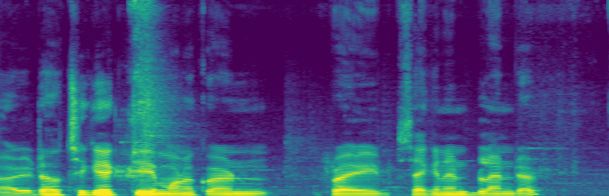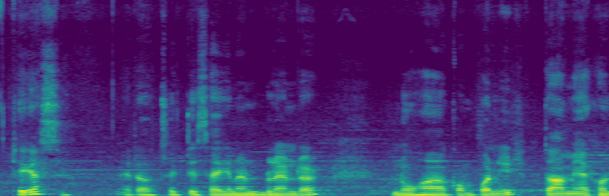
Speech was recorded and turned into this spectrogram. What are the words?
আর এটা হচ্ছে কি একটি মনে করেন প্রায় সেকেন্ড হ্যান্ড ব্লেন্ডার ঠিক আছে? এটা হচ্ছে একটি সেকেন্ড হ্যান্ড ব্লেন্ডার নোহা কোম্পানির। তো আমি এখন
